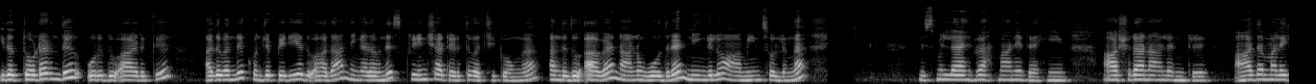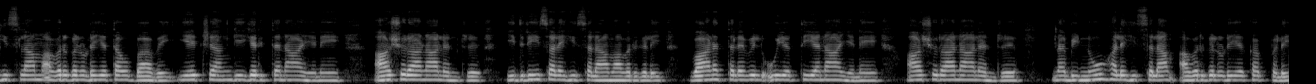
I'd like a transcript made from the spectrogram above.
இதை தொடர்ந்து ஒரு துஆ இருக்குது அது வந்து கொஞ்சம் பெரிய துஆ தான். நீங்கள் அதை வந்து ஸ்க்ரீன்ஷாட் எடுத்து வச்சுக்கோங்க. அந்த துஆவை நானும் ஓதுறேன். நீங்களும் ஆமின்னு சொல்லுங்கள் பிஸ்மில்லாஹ் ரஹ்மான் ரஹீம் ஆஷுரா நாளன்று. ஆதம் அலை இஸ்லாம் அவர்களுடைய தௌபாவை ஏற்று அங்கீகரித்த நாயனே. ஆஷுரா நாளன்று இத்ரீஸ் சலாம் அவர்களை வானத்தளவில் உயர்த்திய நாயனே ஆஷுரா நாளன்று நபி நூ அலஹிசலாம் அவர்களுடைய கப்பலை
